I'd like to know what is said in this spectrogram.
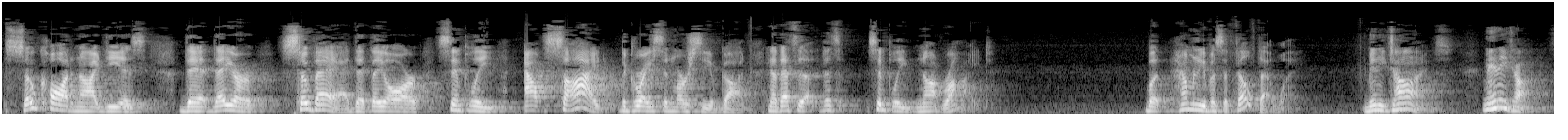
so caught in ideas that they are so bad that they are simply outside the grace and mercy of God. Now that's, a, that's simply not right. But how many of us have felt that way? Many times. Many times.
